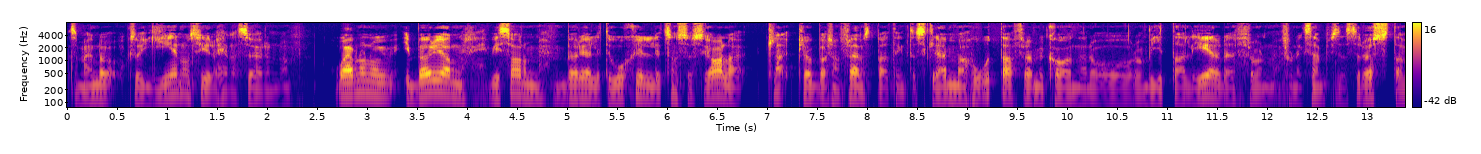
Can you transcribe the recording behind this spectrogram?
som ändå också genomsyrar hela södern då. Och även om de i början, vissa av dem började lite oskyldigt som sociala klubbar som främst bara tänkte skrämma och hota afroamerikaner och, och de vita allierade från, från exempelvis rösta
